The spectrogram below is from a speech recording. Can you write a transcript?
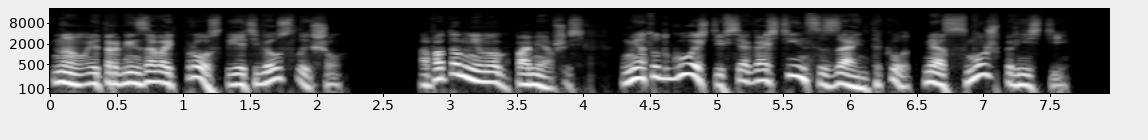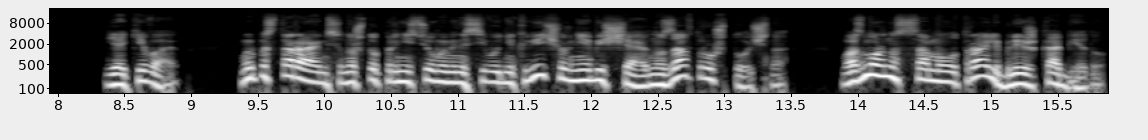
Ну, это организовать просто, я тебя услышал. А потом, немного помявшись, у меня тут гости, вся гостиница занята. Так вот, мясо сможешь принести? Я киваю. Мы постараемся, но что принесем именно сегодня к вечеру, не обещаю, но завтра уж точно. Возможно, с самого утра или ближе к обеду.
